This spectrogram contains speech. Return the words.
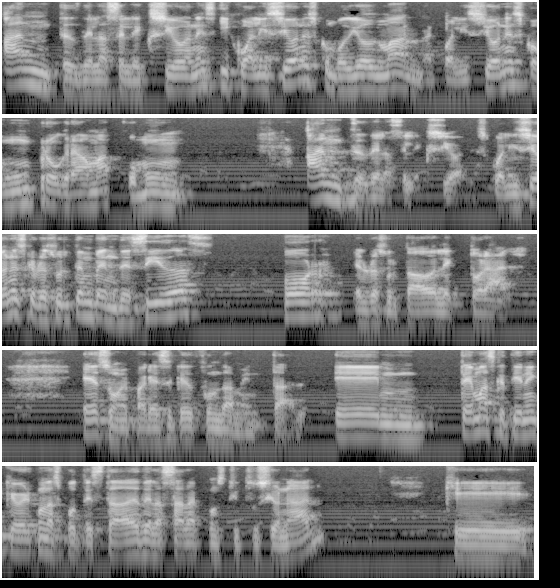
antes de las elecciones y coaliciones como Dios manda, coaliciones con un programa común antes de las elecciones, coaliciones que resulten bendecidas por el resultado electoral. Eso me parece que es fundamental. Em, temas que tienen que ver con las potestades de la sala constitucional, que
